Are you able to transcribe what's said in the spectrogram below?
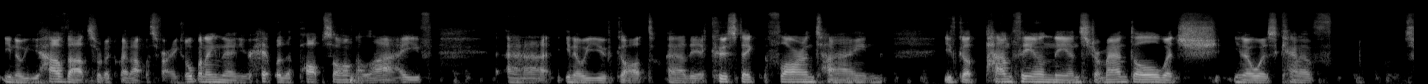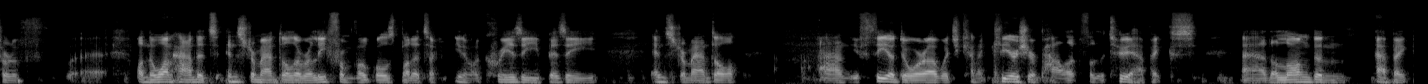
you know you have that sort of quite atmospheric opening then you're hit with a pop song alive. Uh, you know you've got uh, the acoustic the florentine you've got pantheon the instrumental which you know is kind of sort of uh, on the one hand it's instrumental a relief from vocals but it's a you know a crazy busy instrumental and you've Theodora, which kind of clears your palette for the two epics. Uh, the Longdon epic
